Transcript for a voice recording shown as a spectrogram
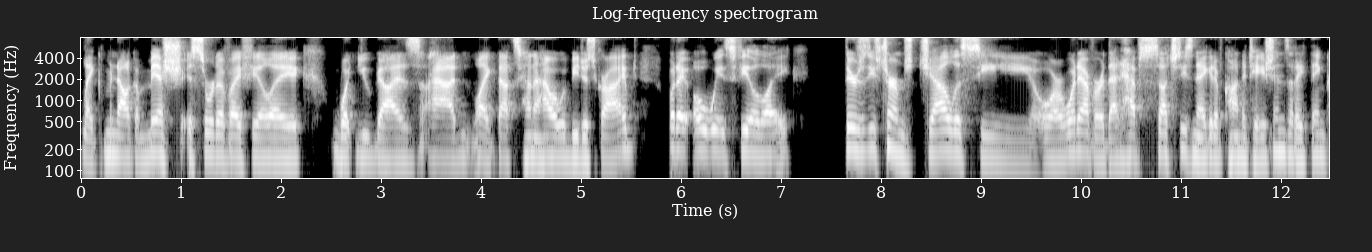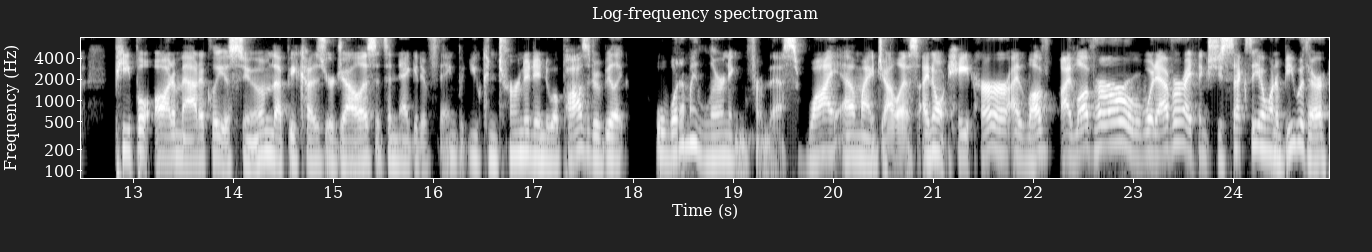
like monogamish is sort of I feel like what you guys had like that's kind of how it would be described, but I always feel like there's these terms jealousy or whatever that have such these negative connotations that I think people automatically assume that because you're jealous it's a negative thing, but you can turn it into a positive be like well what am i learning from this? Why am i jealous? I don't hate her. I love i love her or whatever. I think she's sexy. I want to be with her.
